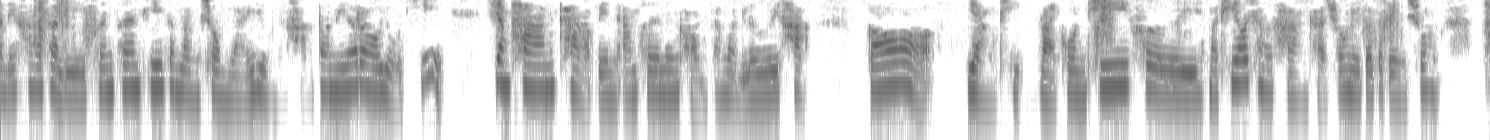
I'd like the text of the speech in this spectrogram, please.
วัสดีค่ะ สวัสดีเพื่อนๆที่กำลังชมไลฟ์อยู่นะคะ ตอนนี้เราอยู่ที่เชียงคานค่ะ เป็นอำเภอหนึ่งของจังหวัดเลยค่ะ ก็อย่างที่หลายคนที่เคยมาเที่ยวเชียงคานค่ะ ช่วงนี้ก็จะเป็นช่วงไฮ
